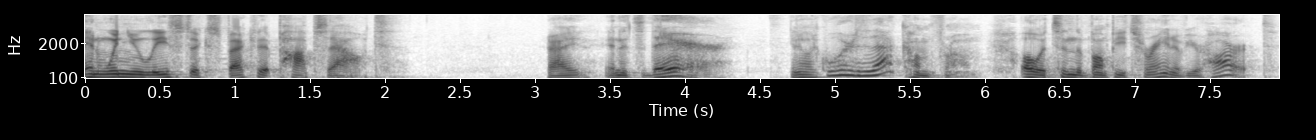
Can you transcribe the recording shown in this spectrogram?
And when you least expect it, it pops out, right? And it's there. And you're like, where did that come from? Oh, it's in the bumpy terrain of your heart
